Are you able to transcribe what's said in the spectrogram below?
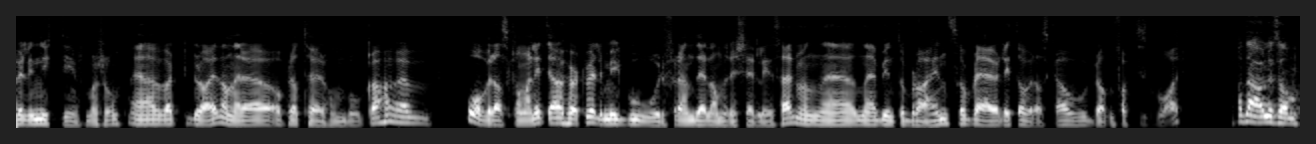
veldig nyttig informasjon. Jeg har vært glad i denne operatørhåndboka. Overraska meg litt. Jeg har hørt veldig mye godord fra en del andre Shellys her, men eh, når jeg begynte å bla inn, så ble jeg jo litt overraska over hvor bra den faktisk var. Ja, det er jo liksom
